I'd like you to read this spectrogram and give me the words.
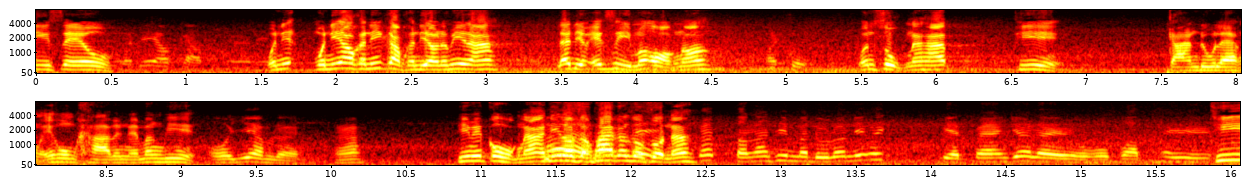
diesel วันนี้เอากลับวันนี้วันนี้เอาคันนี้กลับคันเดียวนะพี่นะ แล้วเดี๋ยว X4 มาออกเนาะมาสุกร์ วันศุกร์นะครับ พี่การดูแลของไอ้โฮมคาร์เป็นไงบ้างพี่ โอ้เยี่ยมเลยนะพี่ไม่โกหกนะอันนี่เราสัมภาษณ์กันสดๆนะก็ตอนนั้นที่มาดูแล้วนี่เอ้ยเปลี่ยนแปลงเยอะเลยโอ้โหปรับให้ที่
